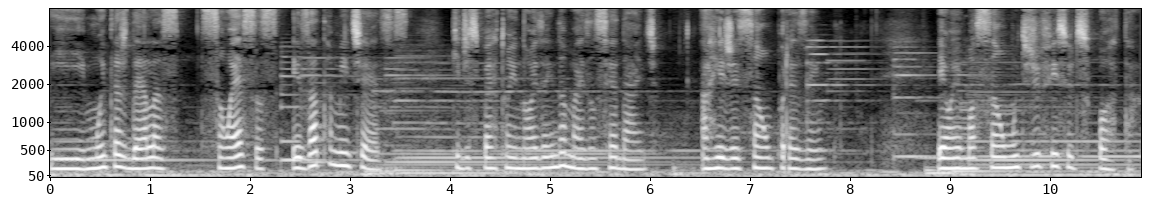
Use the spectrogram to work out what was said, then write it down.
E muitas delas são essas, exatamente essas que despertam em nós ainda mais ansiedade. A rejeição, por exemplo, é uma emoção muito difícil de suportar.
